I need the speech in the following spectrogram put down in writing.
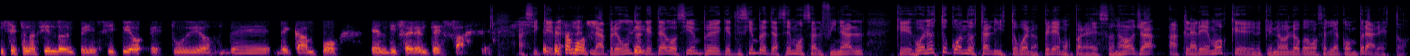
y se están haciendo en principio estudios de, de campo en diferentes fases. Así que la- Empezamos- la, la pregunta sí. que te hago siempre, que te- siempre te hacemos al final, que es, bueno, ¿esto cuándo está listo? Bueno, esperemos para eso, ¿no? Ya aclaremos que, que no lo podemos salir a comprar esto.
